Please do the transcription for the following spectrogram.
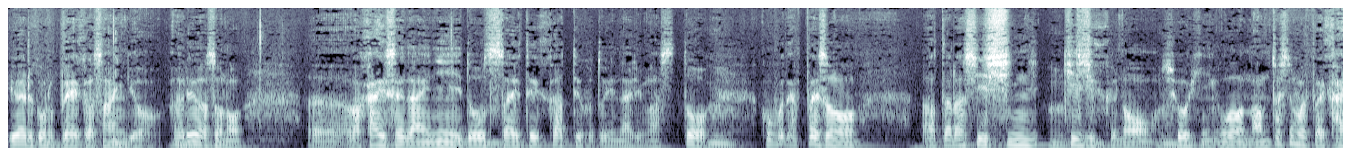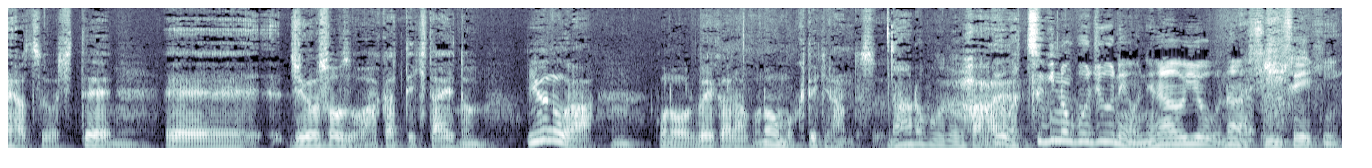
いわゆるこの米価産業、あるいはその、若い世代にどう伝えていくかということになりますと、ここでやっぱりその、新しい新機軸の商品を何としてもやっぱり開発をして、えー、需要創造を図っていきたいと。いうのが、このベーカーラボの目的なんです。なるほど。はい、要は次の50年を狙うような新製品、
